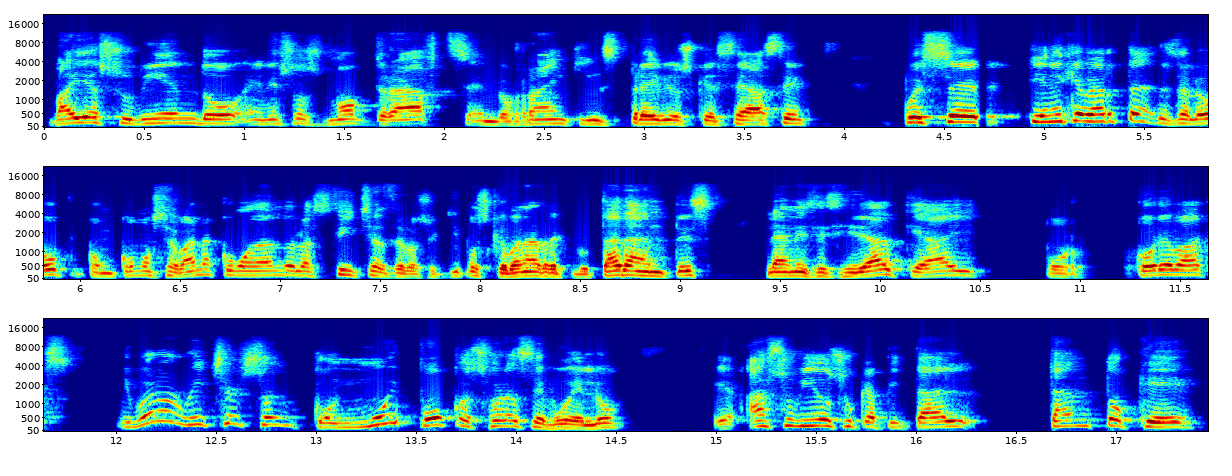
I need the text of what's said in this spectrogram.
vaya subiendo en esos mock drafts, en los rankings previos que se hace? Pues eh, tiene que ver, desde luego, con cómo se van acomodando las fichas de los equipos que van a reclutar antes, la necesidad que hay por corebacks. Y bueno, Richardson, con muy pocas horas de vuelo, eh, ha subido su capital tanto que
